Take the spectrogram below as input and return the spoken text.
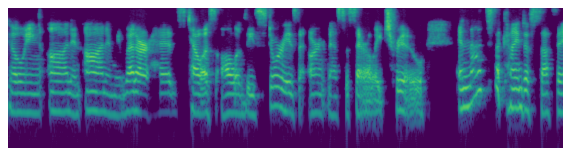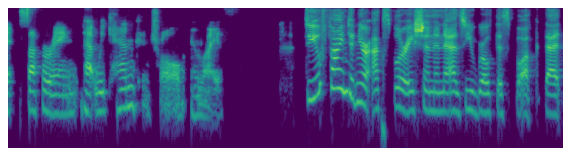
going on and on, and we let our heads tell us all of these stories that aren't necessarily true. And that's the kind of suffering that we can control in life. Do you find in your exploration and as you wrote this book that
